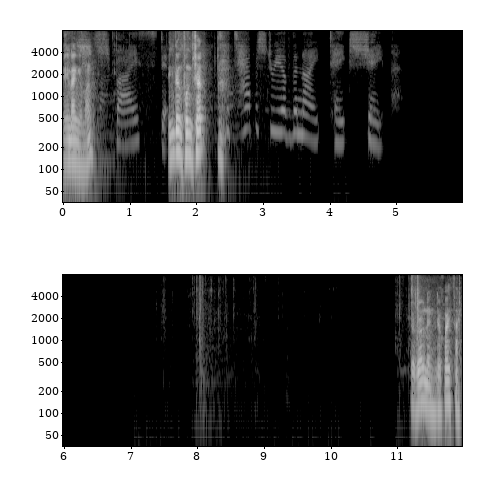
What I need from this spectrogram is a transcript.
Đang đang mắng. Tính từng phân chất. Rồi béo đừng được quay sạch.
